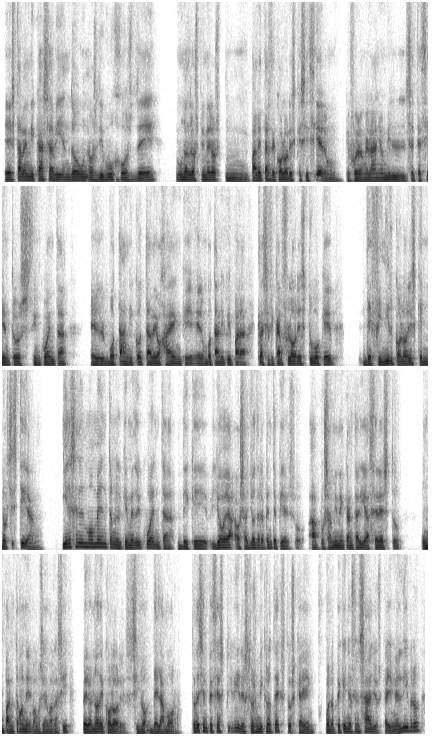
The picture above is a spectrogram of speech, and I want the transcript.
Estaba en mi casa viendo unos dibujos de uno de los primeros mm, paletas de colores que se hicieron, que fueron el año 1750, el botánico Tadeo Jaenke era un botánico y para clasificar flores tuvo que definir colores que no existían. Y es en el momento en el que me doy cuenta de que yo, o sea, yo de repente pienso, ah, pues a mí me encantaría hacer esto, un pantone, vamos a llamarlo así, pero no de colores, sino del amor. Entonces empecé a escribir estos microtextos que hay, bueno, pequeños ensayos que hay en el libro,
